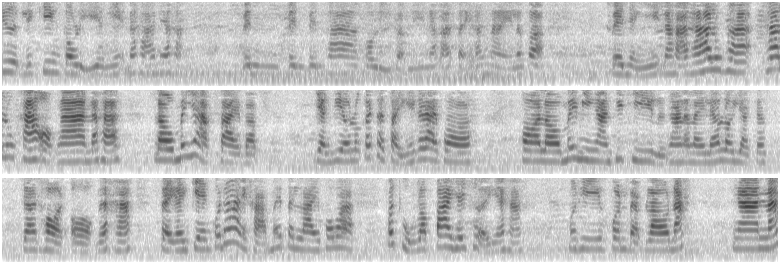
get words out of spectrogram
ยืดลิกกิ้งเกาหลีอย่างนี้นะคะ เนี่ยค่ะ เป็นเป็นเป็นผ้าเกาหลีแบบนี้นะคะ ใส่ข้างในแล้วก็ เป็นอย่างนี้นะคะ ถ้าลูกค้าถ้าลูกค้าออกงานนะคะ เราไม่อยากใส่แบบอย่างเดียวเราก็จะใส่อย่างนี้ก็ได้พอ พอเราไม่มีงานพิธีหรืองานอะไรแล้วเราอยากจะจะถอดออกนะคะ ใส่กางเกงก็ได้ค่ะ ไม่เป็นไรเพราะว่าผ้าถุงเราป้ายเฉยๆไงคะบางทีคนแบบเรานะ งานนะ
